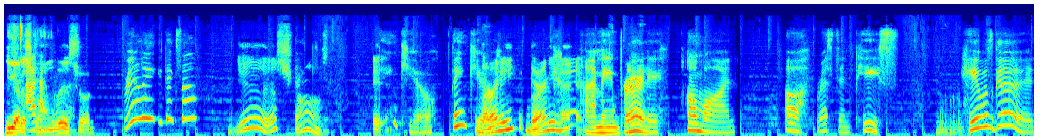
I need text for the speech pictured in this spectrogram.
you got a strong list, Sean. Really? You think so? Yeah, that's strong. Thank you. Thank you. Bernie? Bernie Mac. I mean, Bernie. Yeah. Come on. Oh, rest in peace. He was good.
